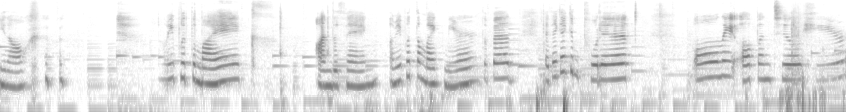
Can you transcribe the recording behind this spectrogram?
you know let me put the mic on the thing. Let me put the mic near the bed. I think I can put it only up until here.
